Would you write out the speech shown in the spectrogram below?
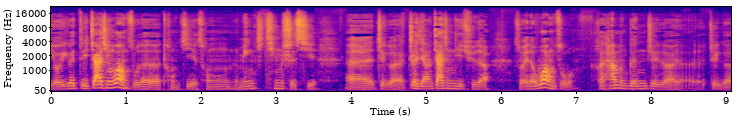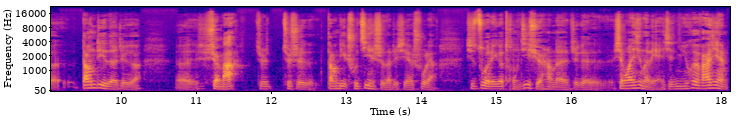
有一个对嘉兴望族的统计，从明清时期。呃，这个浙江嘉兴地区的所谓的望族和他们跟这个这个当地的这个呃选拔，就是就是当地出进士的这些数量，去做了一个统计学上的这个相关性的联系，你会发现，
